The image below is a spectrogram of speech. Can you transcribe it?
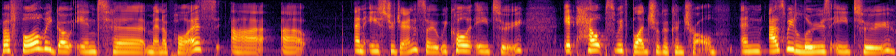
before we go into menopause, uh, uh, an estrogen, so we call it E2, it helps with blood sugar control. And as we lose E2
